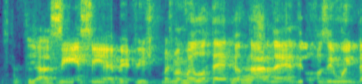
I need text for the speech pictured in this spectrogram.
certas músicas. sim, sim, é bem visto. Mas mesmo ele até a cantar, né? De ele fazer muito.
